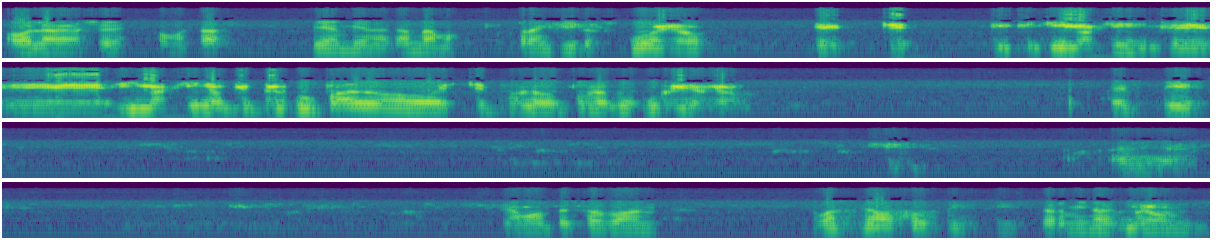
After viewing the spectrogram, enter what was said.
Hola, Galle, ¿cómo estás? Bien, bien, acá andamos, tranquilos. Bueno, este, imagino, que, eh, imagino que preocupado este, por, lo, por lo que ocurrió, ¿no? Eh, sí. Eh, digamos, empezó con, con enojo y, terminó con,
